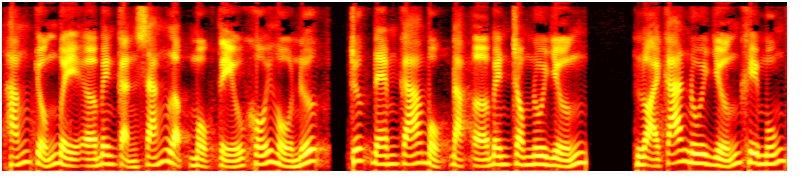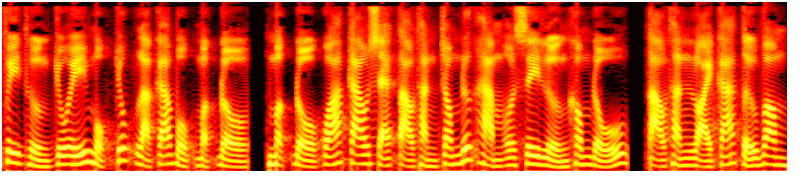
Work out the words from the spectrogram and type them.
hắn chuẩn bị ở bên cạnh sáng lập một tiểu khối hồ nước, trước đem cá bột đặt ở bên trong nuôi dưỡng, Loại cá nuôi dưỡng khi muốn phi thường chú ý một chút là cá bột mật độ, mật độ quá cao sẽ tạo thành trong nước hàm oxy lượng không đủ, tạo thành loại cá tử vong.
